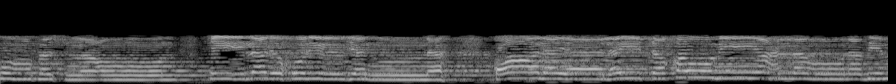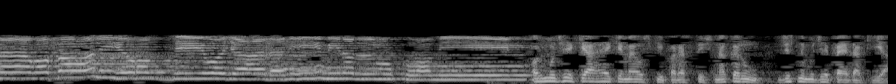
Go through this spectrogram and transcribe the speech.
بربكم فاسمعون. قيل ادخل الجنة. قال يا ليت قومي يعلمون بما غفر لي ربي وجعلني من المكرمين. اور مجھے کیا ہے کہ میں اس کی پرستش نہ کروں جس نے مجھے پیدا کیا،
